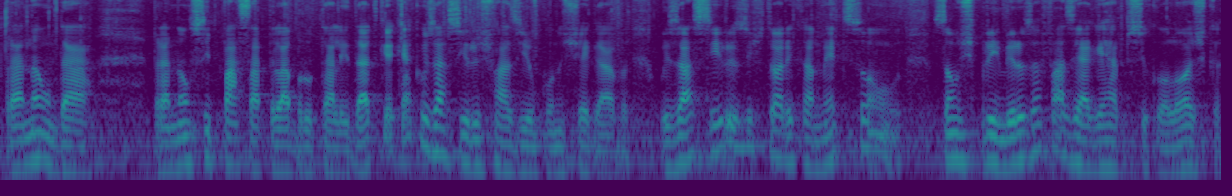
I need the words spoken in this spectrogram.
para não dar para não se passar pela brutalidade. O que é que os assírios faziam quando chegavam? Os assírios, historicamente, são, são os primeiros a fazer a guerra psicológica.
